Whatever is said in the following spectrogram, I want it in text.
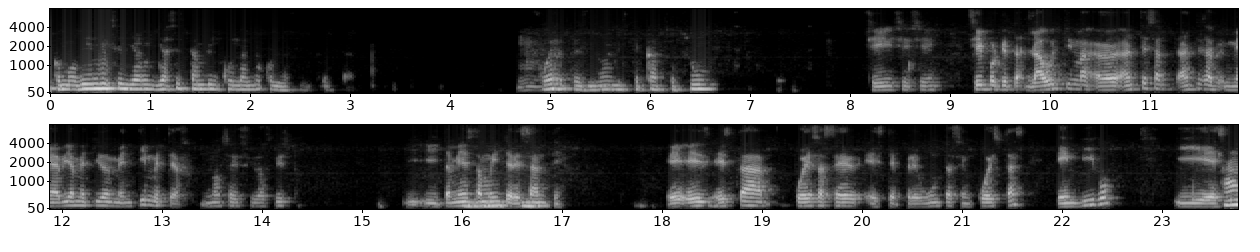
como bien dices, ya, ya se están vinculando con las empresas fuertes, ¿no? En este caso Zoom. Sí, sí, sí. Sí, porque la última, eh, antes, antes me había metido en Mentimeter, no sé si lo has visto. Y, también está muy interesante. E, es, esta, puedes hacer este, preguntas, encuestas en vivo y, ah,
